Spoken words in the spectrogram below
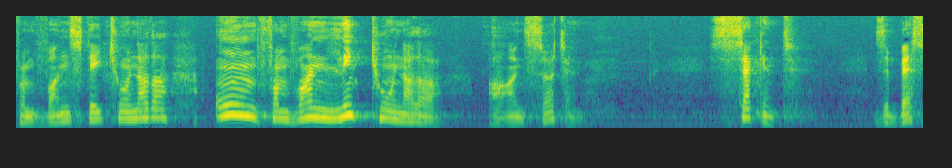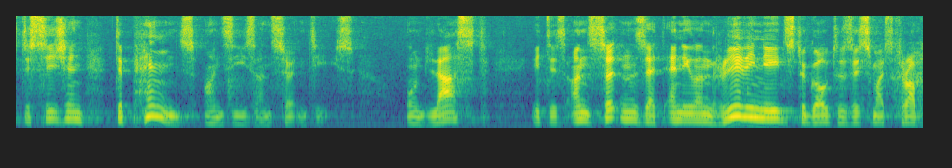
from one state to another and from one link to another are uncertain. Second, the best decision depends on these uncertainties. And last, it is uncertain that anyone really needs to go to this much trouble.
